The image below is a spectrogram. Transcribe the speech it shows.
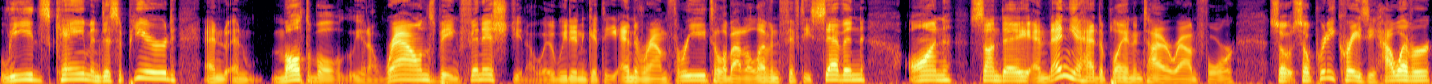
leads came and disappeared and and multiple you know rounds being finished. You know we didn't get the end of round 3 till about 11:57 on Sunday and then you had to play an entire round 4 so so pretty crazy. However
